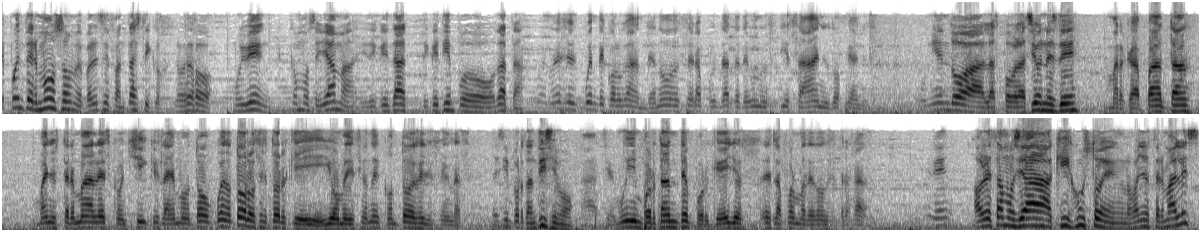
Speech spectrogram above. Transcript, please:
Este puente hermoso me parece fantástico, lo veo muy bien. ¿Cómo se llama y de qué, dat- de qué tiempo data? Bueno, ese es puente colgante, ¿no? Será pues data de unos 10 años, 12 años. Uniendo a las poblaciones de... Marcapata, baños termales con Chiquis, la todo, bueno, todos los sectores que yo mencioné, con todos ellos se enlazan. Es importantísimo. Así es, muy importante porque ellos es la forma de donde se trasladan. Muy bien. Ahora estamos ya aquí justo en los baños termales,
